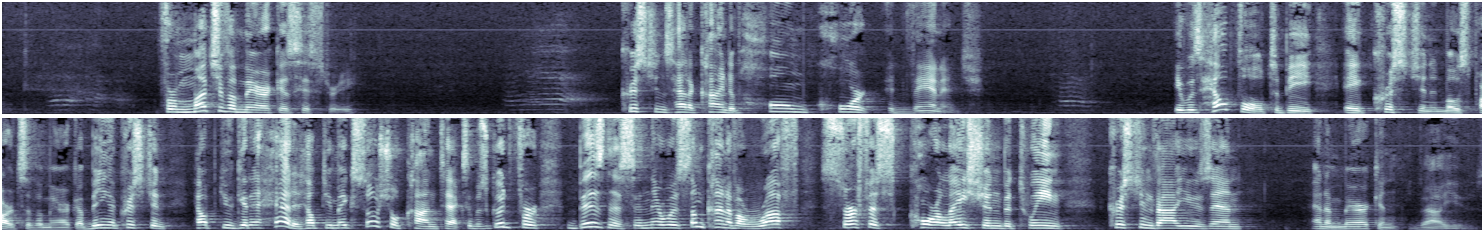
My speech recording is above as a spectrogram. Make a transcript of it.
for much of America's history, Christians had a kind of home court advantage. It was helpful to be a Christian in most parts of America. Being a Christian helped you get ahead, it helped you make social contacts, it was good for business, and there was some kind of a rough surface correlation between Christian values and, and American values.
